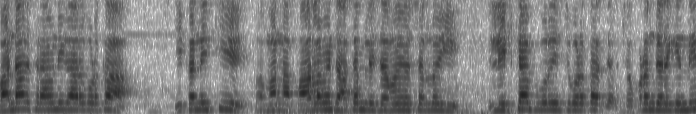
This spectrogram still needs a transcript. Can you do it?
బండారి శ్రావణి గారు కూడా ఇక్కడ నుంచి మన పార్లమెంట్ అసెంబ్లీ సమావేశంలో ఈ లిట్ క్యాంప్ గురించి కూడా చెప్పడం జరిగింది.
